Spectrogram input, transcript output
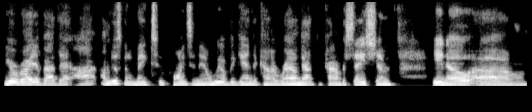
you're right about that. I, I'm just going to make two points and then we'll begin to kind of round out the conversation. You know, um,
